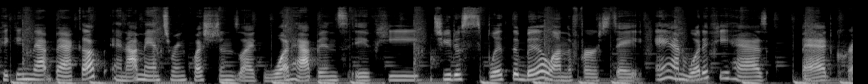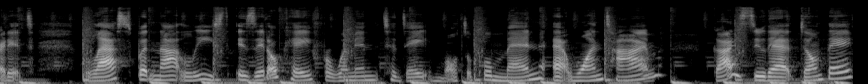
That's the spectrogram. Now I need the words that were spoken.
picking that back up and I'm answering questions like what happens if he wants you to split the bill on the first date? And what if he has bad credit? Last but not least, is it okay for women to date multiple men at one time? Guys do that, don't they?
